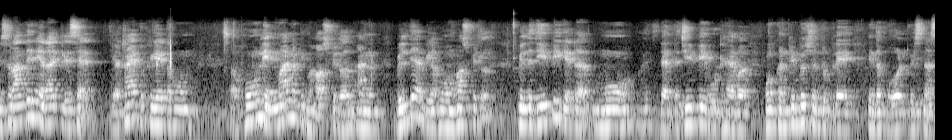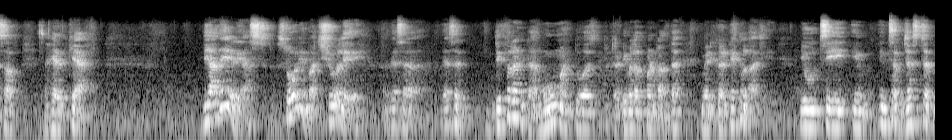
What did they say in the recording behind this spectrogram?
Mr. Randini rightly said, we are trying to create a home, a homely environment in the hospital and will there be a home hospital? Will the GP get a more, that the GP would have a more contribution to play in the whole business of healthcare? The other areas, slowly but surely, there's a, there's a different uh, movement towards the development of the medical technology you would see in, instead of just uh,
